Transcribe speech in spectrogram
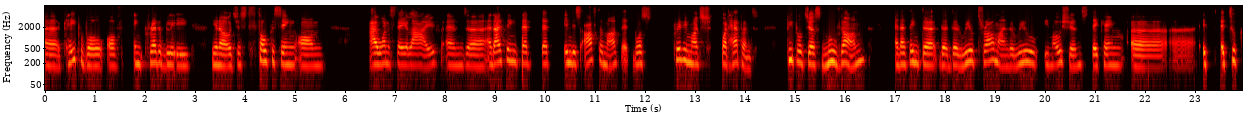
uh, capable of incredibly you know just focusing on i want to stay alive and uh, and i think that that in this aftermath that was pretty much what happened people just moved on and I think the the the real trauma and the real emotions they came. Uh, uh, it it took,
